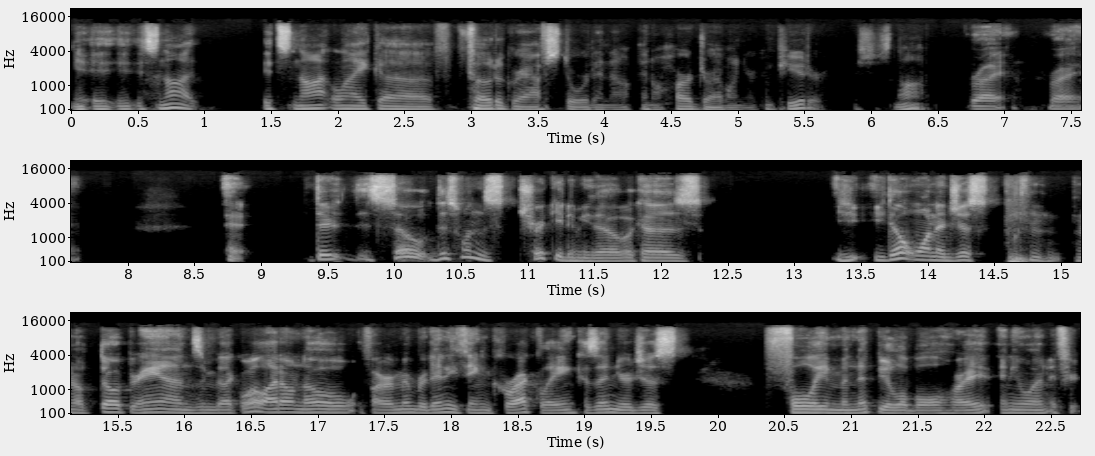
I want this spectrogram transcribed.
it, it's not it's not like a photograph stored in a in a hard drive on your computer. It's just not. Right, right. It, there, so this one's tricky to me though because you you don't want to just you know throw up your hands and be like, well, I don't know if I remembered anything correctly, because then you're just fully manipulable, right? Anyone, if you're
